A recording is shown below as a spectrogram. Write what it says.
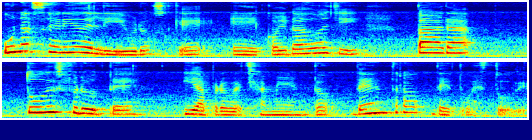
una serie de libros que he colgado allí para tu disfrute y aprovechamiento dentro de tu estudio.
